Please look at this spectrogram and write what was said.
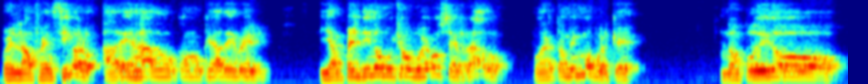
pues la ofensiva lo ha dejado como que a deber y han perdido muchos juegos cerrados por esto mismo, porque no han podido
